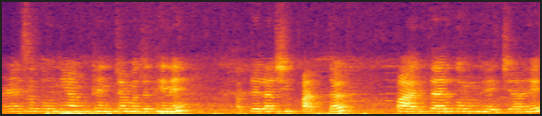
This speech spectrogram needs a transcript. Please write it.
आणि असं दोन्ही अंगठ्यांच्या मदतीने आपल्याला अशी पातळ पारी तयार करून घ्यायची आहे.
